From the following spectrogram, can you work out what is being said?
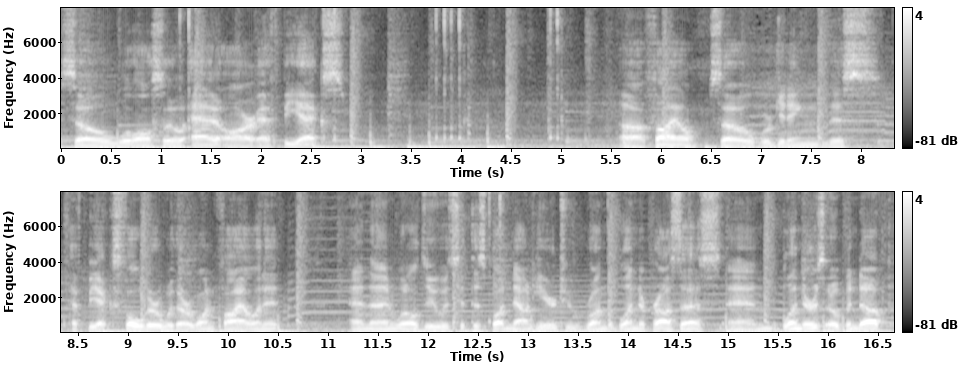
So we'll also add our FBX uh, file. So we're getting this FBX folder with our one file in it. And then what I'll do is hit this button down here to run the Blender process. And the Blender is opened up.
